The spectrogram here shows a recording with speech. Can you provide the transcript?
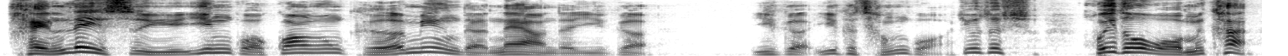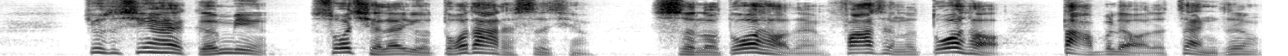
很类似于英国光荣革命的那样的一个一个一个成果，就是回头我们看，就是辛亥革命说起来有多大的事情，死了多少人，发生了多少大不了的战争，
